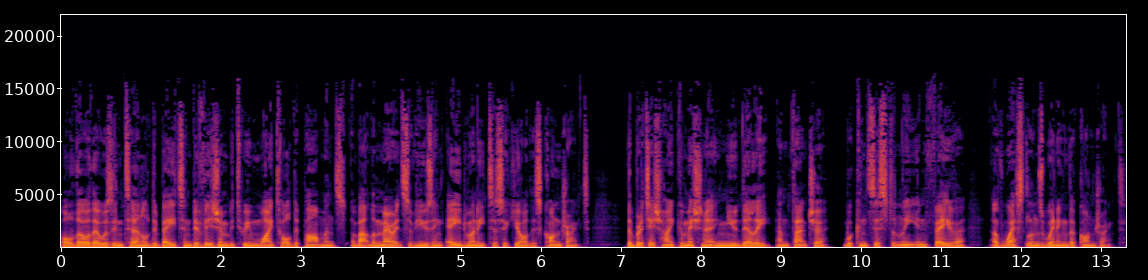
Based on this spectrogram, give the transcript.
Although there was internal debate and division between Whitehall departments about the merits of using aid money to secure this contract, the British High Commissioner in New Delhi and Thatcher were consistently in favour of Westlands winning the contract.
